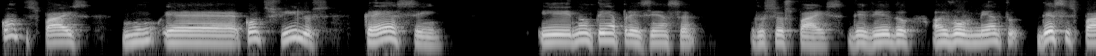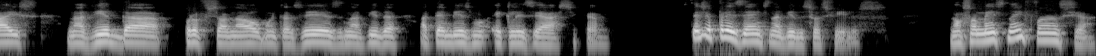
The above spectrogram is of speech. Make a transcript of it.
Quantos pais, é, quantos filhos crescem e não têm a presença dos seus pais devido ao envolvimento desses pais na vida profissional, muitas vezes, na vida até mesmo eclesiástica. Esteja presente na vida dos seus filhos, não somente na infância,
